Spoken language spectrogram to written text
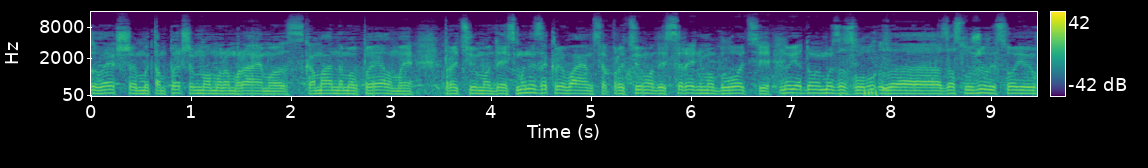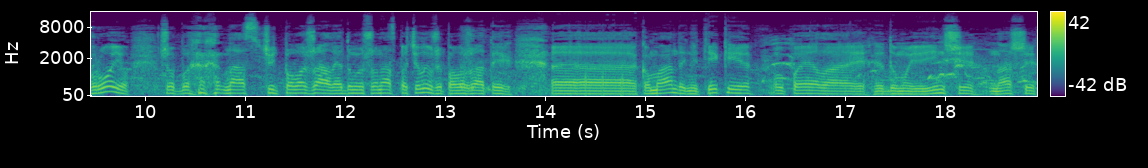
легше. Ми там першим номером граємо з командами УПЛ. Ми працюємо десь. Ми не закриваємося, працюємо десь в середньому блоці. Ну я думаю, ми заслу- заслужили своєю грою, щоб нас чуть поважали. Я думаю, що нас почали вже поважати е, команди, не тільки УПЛ, а я думаю, інші наші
